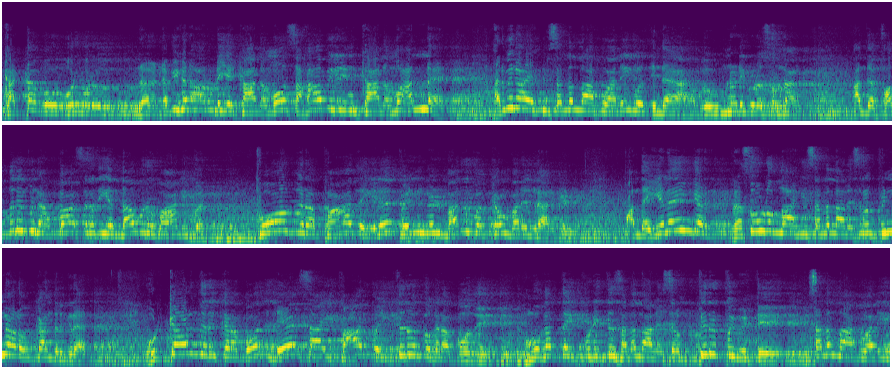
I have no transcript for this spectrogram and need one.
கட்ட ஒரு ஒரு ந- நபிகளாருடைய காலமோ சஹாபிகளின் காலமோ அல்ல. அருவிநாயகம் ஸல்லல்லாஹு அலை இந்த முன்னாடி கூட சொன்னாங்க. அந்த ஃபதுலுபின் அப்பாஸ் தான் ஒரு வாலிபர். போகிற பாதையில பெண்கள் மறுபக்கம் வருகிறார்கள். அந்த இளைஞர் ரசூலுல்லாஹி ஸல்லல்லாஹு அலைஹி வஸல்லம் பின்னால உட்கார்ந்து இருக்கிறார் உட்கார்ந்து இருக்கிற போது லேசாய் பார்வை திரும்புகிற போது முகத்தை பிடித்து ஸல்லல்லாஹு திருப்பி விட்டு ஸல்லல்லாஹு அலைஹி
